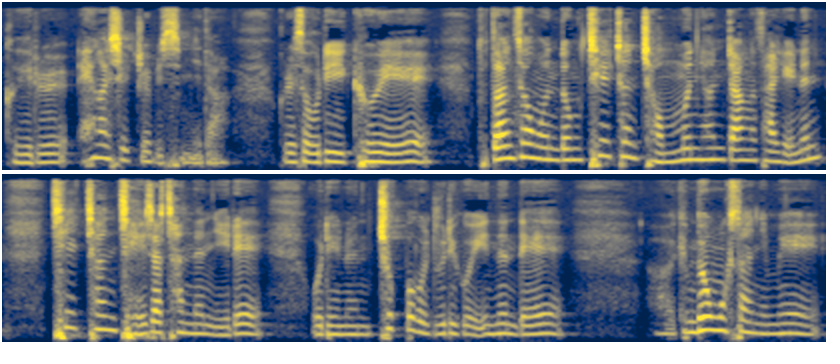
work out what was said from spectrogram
그 일을 행하실 줄 믿습니다. 그래서 우리 교회에 도단성 운동 7천 전문 현장 살리는 7천 제자 찾는 일에 우리는 축복을 누리고 있는데 어, 김동 목사님이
